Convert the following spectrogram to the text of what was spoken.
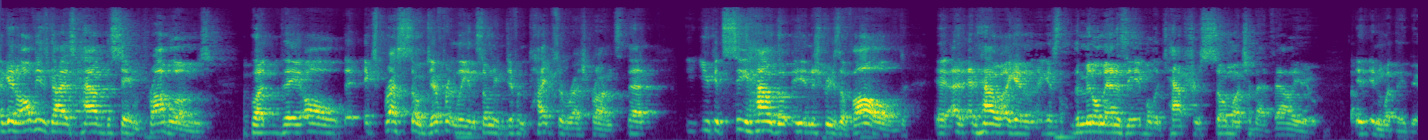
again, all these guys have the same problems, but they all express so differently in so many different types of restaurants that you could see how the industry has evolved and, and how again, I guess the middleman is able to capture so much of that value in, in what they do.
